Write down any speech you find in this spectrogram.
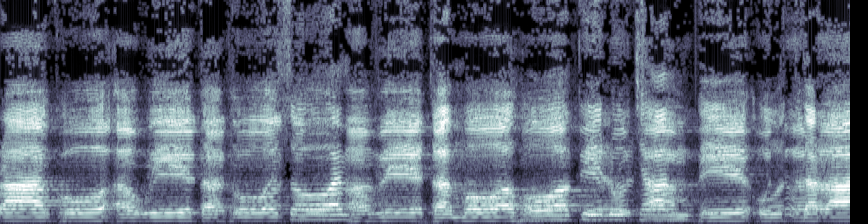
ราโค อะวีตะโทโส อะวีตะโมโห ภิรุ ฉัมภีอุตรา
